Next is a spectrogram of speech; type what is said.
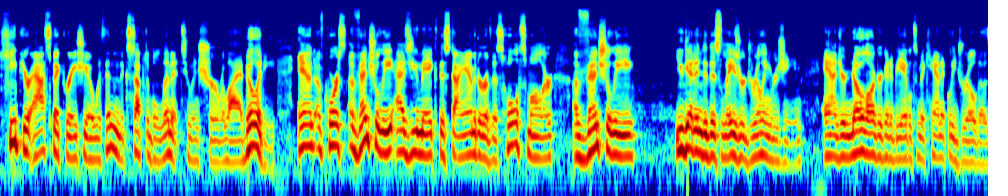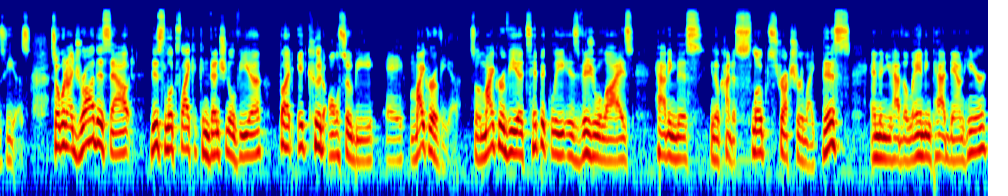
keep your aspect ratio within an acceptable limit to ensure reliability. And of course, eventually, as you make this diameter of this hole smaller, eventually you get into this laser drilling regime and you're no longer going to be able to mechanically drill those vias. So when I draw this out, this looks like a conventional via, but it could also be a micro via. So a micro via typically is visualized having this, you know, kind of sloped structure like this, and then you have the landing pad down here,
